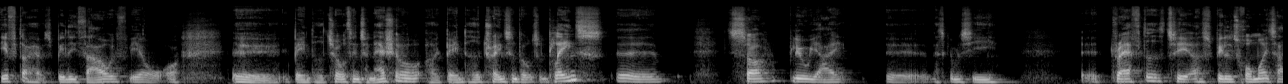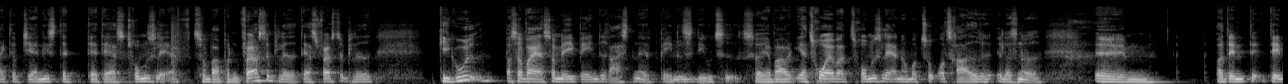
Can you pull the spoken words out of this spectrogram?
efter at have spillet i Thau i flere år, og, øh, et band, der hed Toth International, og et band, der hed Trains and Boats and Planes, øh, så blev jeg, øh, hvad skal man sige, øh, draftet til at spille trommer i Sagt op Janis, da, da deres trommeslager, som var på den første plade, deres første plade, gik ud, og så var jeg så med i bandet resten af bandets mm. levetid. Så jeg, var, jeg tror, jeg var trommeslager nummer 32, eller sådan noget. Øhm, og den, den,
